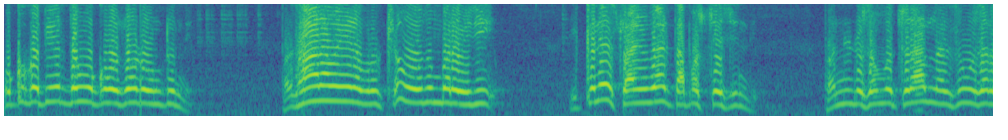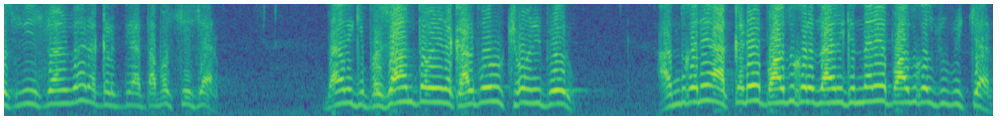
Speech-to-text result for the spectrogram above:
ఒక్కొక్క తీర్థం ఒక్కొక్క చోట ఉంటుంది. ప్రధానమైన వృక్షం ఔదుంబరం ఇది ఇక్కడే స్వామివారు తపస్సు చేసింది. పన్నెండు సంవత్సరాలు నరసింహ సరస్వతి స్వామివారు అక్కడ తపస్సు చేశారు. దానికి ప్రశాంతమైన కల్పవృక్షం అని పేరు. అందుకనే అక్కడే పాదుకలు దాని కిందనే పాదుకలు చూపించారు.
